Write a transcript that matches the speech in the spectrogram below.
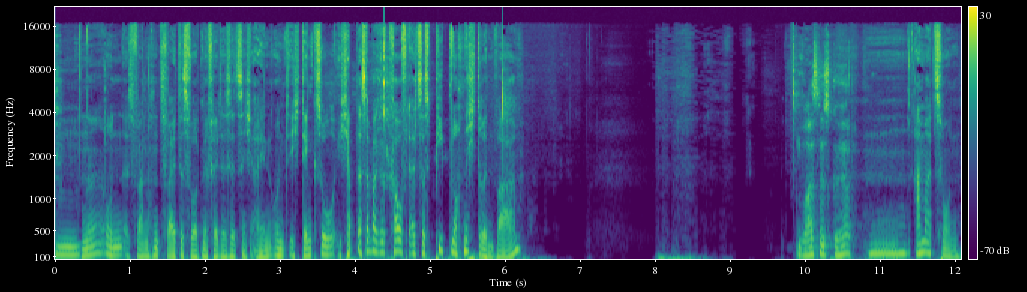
Ne? Und es war noch ein zweites Wort, mir fällt das jetzt nicht ein. Und ich denke so, ich habe das aber gekauft, als das Piep noch nicht drin war. Wo hast du das gehört? Amazon.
